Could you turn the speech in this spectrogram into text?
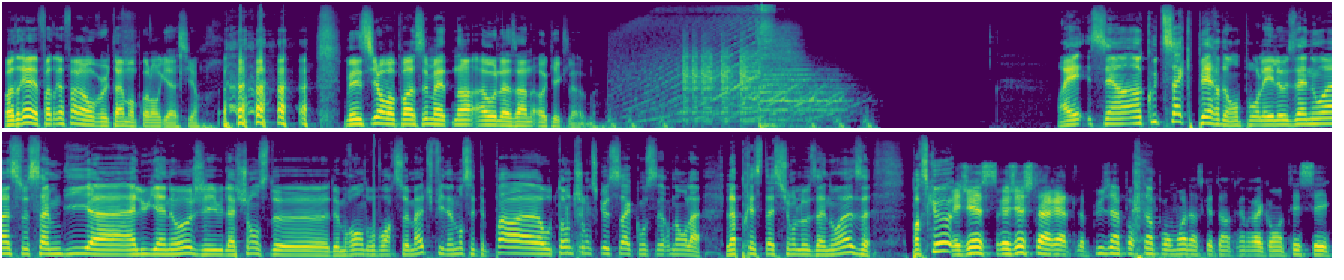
Faudrait, faudrait faire un overtime en prolongation. messieurs, on va passer maintenant au Lausanne Hockey Club. Ouais, c'est un, coup de sac perdant pour les Lausannois ce samedi à, Lugano. J'ai eu la chance de, me rendre voir ce match. Finalement, c'était pas autant de chance que ça concernant la, la prestation lausannoise. Parce que. Régis, Régis je t'arrête. Le plus important pour moi dans ce que tu es en train de raconter, c'est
